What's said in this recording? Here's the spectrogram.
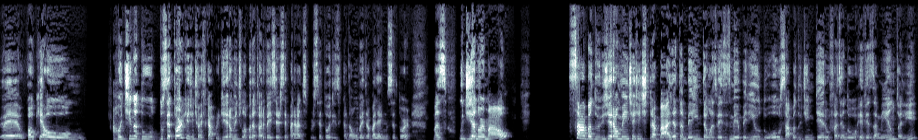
é, qual que é o, a rotina do, do setor que a gente vai ficar, porque geralmente o laboratório vai ser separado por setores e cada um vai trabalhar em um setor, mas o dia normal. Sábado, geralmente a gente trabalha também, então às vezes meio período, ou sábado o dia inteiro fazendo o revezamento ali.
